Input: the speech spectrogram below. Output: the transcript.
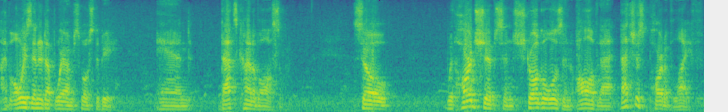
I've always ended up where I'm supposed to be, and that's kind of awesome. So with hardships and struggles and all of that, that's just part of life.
